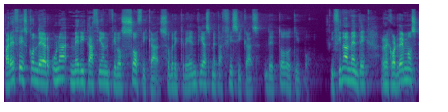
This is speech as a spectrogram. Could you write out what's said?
parece esconder una meditación filosófica sobre creencias metafísicas de todo tipo. Y finalmente, recordemos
